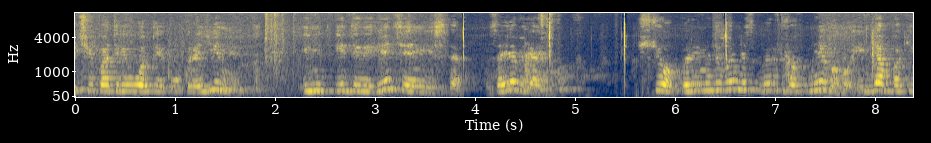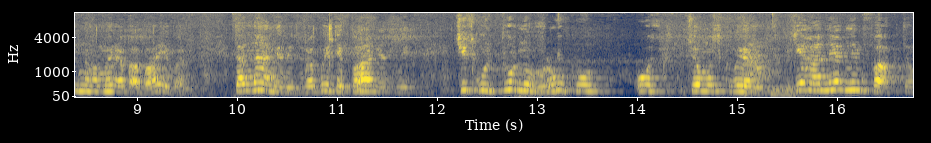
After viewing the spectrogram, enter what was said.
діючі патріоти України і інтелігенція міста заявляємо, що перейменування скверу Жовтневого ім'ям покійного мера Бабаєва та наміри зробити пам'ятник чи скульптурну групу у цьому скверу є ганебним фактом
